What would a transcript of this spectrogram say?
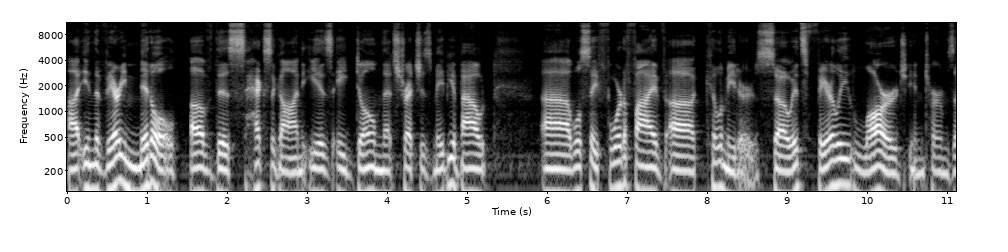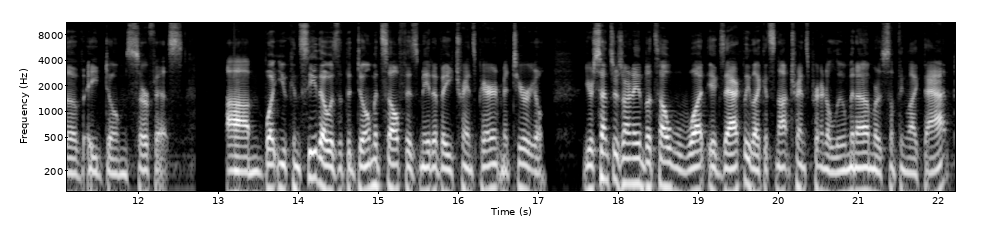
Uh, in the very middle of this hexagon is a dome that stretches maybe about uh, we'll say four to five uh, kilometers. So it's fairly large in terms of a dome surface. Um, what you can see though is that the dome itself is made of a transparent material. Your sensors aren't able to tell what exactly, like it's not transparent aluminum or something like that,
